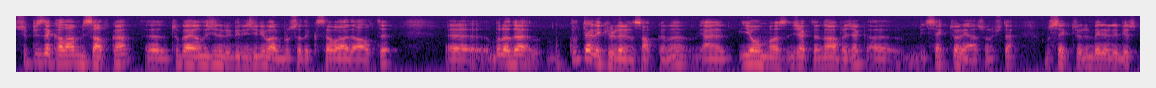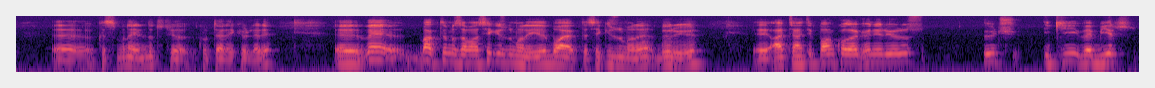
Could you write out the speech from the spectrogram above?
sürprizde kalan bir safkan. E, Tugay Alıcı ile bir birinciliği var Bursa'da kısa vade altı. E, burada kurtarla kürlerinin safkanı. Yani iyi olmayacak da ne yapacak? E, bir sektör yani sonuçta. Bu sektörün belirli bir e, kısmını elinde tutuyor kurtarla kürleri. E, ve baktığımız zaman 8 numarayı bu ayakta 8 numara börüyü e, alternatif bank olarak öneriyoruz. 3, 2 ve 1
